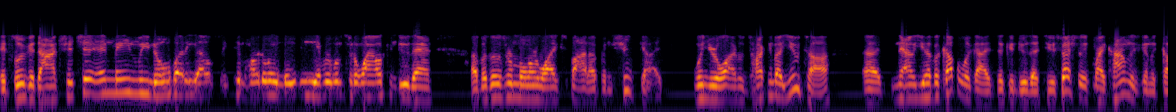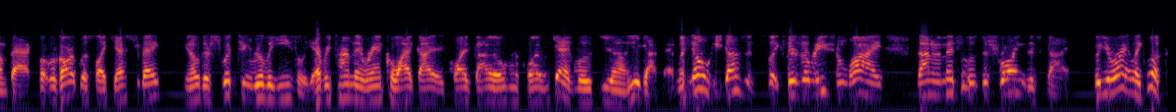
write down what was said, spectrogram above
It's Luka Doncic and mainly nobody else. Like Tim Hardaway, maybe every once in a while can do that, uh, but those are more like spot up and shoot guys. When you're talking about Utah, uh, now you have a couple of guys that can do that too, especially if Mike Conley's going to come back. But regardless, like yesterday, you know they're switching really easily. Every time they ran Kawhi guy, Kawhi's guy over, Kawhi, like, yeah, well, you know, you got that. Like, no, he doesn't. Like, there's a reason why Donovan Mitchell is destroying this guy. But you're right. Like, look,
